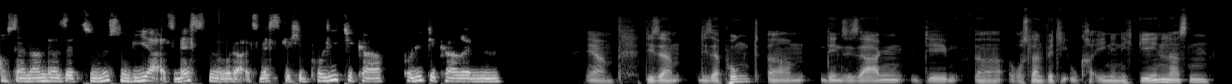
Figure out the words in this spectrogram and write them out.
auseinandersetzen müssen, wir als Westen oder als westliche Politiker, Politikerinnen, ja, dieser, dieser Punkt, ähm, den Sie sagen, die, äh, Russland wird die Ukraine nicht gehen lassen,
